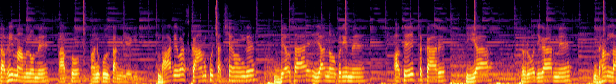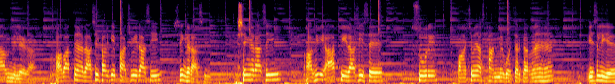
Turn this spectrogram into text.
सभी मामलों में आपको अनुकूलता मिलेगी। भाग्यवश काम कुछ अच्छे होंगे। व्यवसाय या नौकरी में अतिरिक्त कार्य या रोज़गार में धन लाभ मिलेगा। अब आते हैं राशिफल की पांचवी राशि। सिंह राशि। सिंह राशि, अभी आपकी राशि से सूर्य पाँचवें स्थान में गोचर कर रहे हैं। इसलिए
